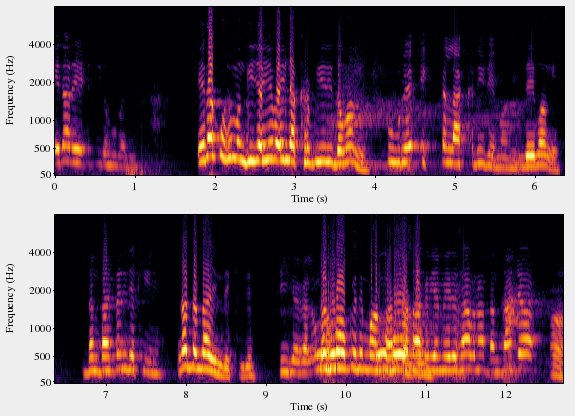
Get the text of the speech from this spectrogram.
ਇਹਦਾ ਰੇਟ ਕੀ ਰਹੂਗਾ ਜੀ? ਇਹਦਾ ਕੁਝ ਮੰਗੀ ਜਾਈਏ ਬਾਈ ਲੱਖ ਰੁਪਏ ਦੀ ਦਵਾਂਗੇ। ਪੂਰੇ 1 ਲੱਖ ਦੀ ਦੇਵਾਂਗੇ। ਦੇਵਾਂਗੇ। ਦੰਦਾਂ 'ਚ ਤਾਂ ਨਹੀਂ ਦੇਖੀ ਇਹ? ਨਾ ਦੰਦਾ ਨਹੀਂ ਦੇਖੀ ਵੀਰੇ। ਠੀਕ ਹੈ ਗੱਲ। ਉਹ ਚਲ ਮੌਕੇ ਤੇ ਮਾਨਤਾਨ ਹੋ ਕਰ ਸਕਦੀ ਹੈ ਮੇਰੇ ਹਿਸਾਬ ਨਾਲ ਦੰਦਾਂ 'ਚ। ਹਾਂ।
